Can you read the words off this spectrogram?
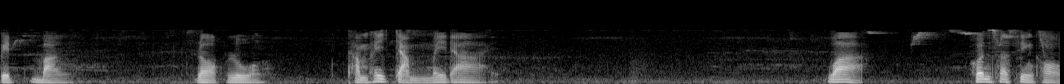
ปิดบัง หลอกลวงทำให้จำไม่ได้ ว่าคนสัตว์สิ่งของ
